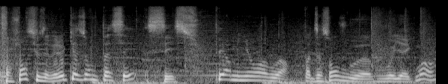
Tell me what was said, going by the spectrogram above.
Franchement, si vous avez l'occasion de passer, c'est super mignon à voir. Enfin, de toute façon, vous, euh, vous voyez avec moi. hein.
